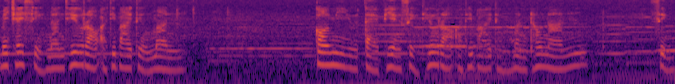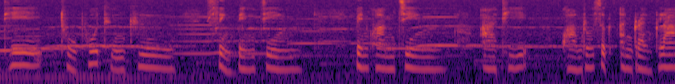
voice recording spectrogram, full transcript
ไม่ใช่สิ่งนั้นที่เราอธิบายถึงมัน ก็มีอยู่แต่เพียงสิ่งที่เราอธิบายถึงมันเท่านั้น สิ่งที่ถูกพูดถึงคือ สิ่งเป็นจริง เป็นความจริง อาทิ ความรู้สึกอันแรงกล้า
